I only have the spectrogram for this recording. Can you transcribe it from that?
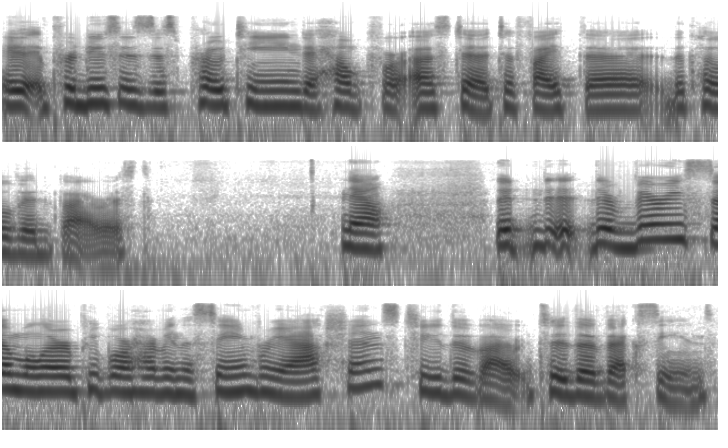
it, it produces this protein to help for us to, to fight the, the COVID virus. Now, they're very similar. People are having the same reactions to the vi- to the vaccines.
